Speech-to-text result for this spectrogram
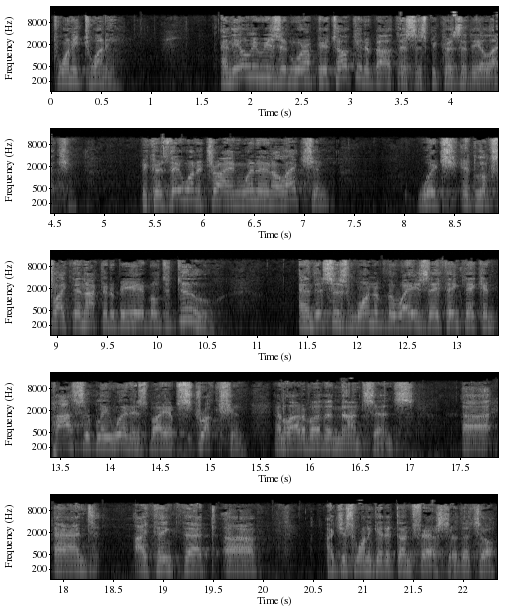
2020. And the only reason we're up here talking about this is because of the election. Because they want to try and win an election, which it looks like they're not going to be able to do. And this is one of the ways they think they can possibly win is by obstruction and a lot of other nonsense. Uh, and I think that uh, I just want to get it done faster. That's all.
